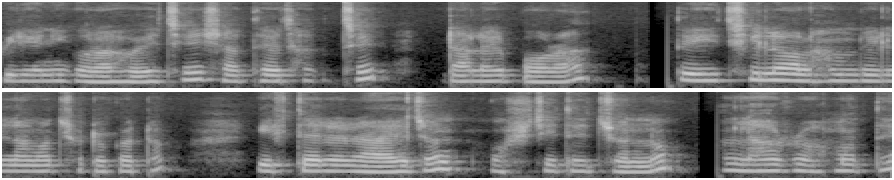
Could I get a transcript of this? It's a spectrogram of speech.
বিরিয়ানি করা হয়েছে, সাথে থাকছে ডালের বড়া। তো এই ছিল আলহামদুলিল্লাহ আমার ছোটোখাটো ইফতারের আয়োজন মসজিদের জন্য, আল্লাহর রহমতে।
